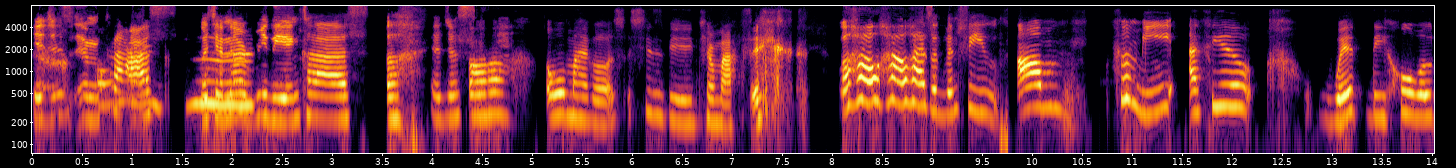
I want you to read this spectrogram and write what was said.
you're just in Oh class, but you're not really in class. Ugh, it just. Oh, oh my gosh, she's being dramatic. Well, how how has it been for you? Um, for me, I feel with the whole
